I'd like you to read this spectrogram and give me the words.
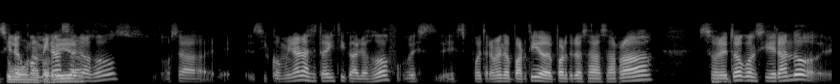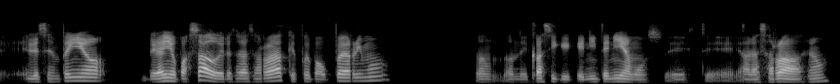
si los combinás a los dos, o sea, si combinás las estadísticas de los dos, es- es- fue tremendo partido de parte de los alas cerradas, sobre todo considerando el desempeño del año pasado de las alas cerradas, que fue paupérrimo, don- donde casi que, que ni teníamos este, alas cerradas, ¿no?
